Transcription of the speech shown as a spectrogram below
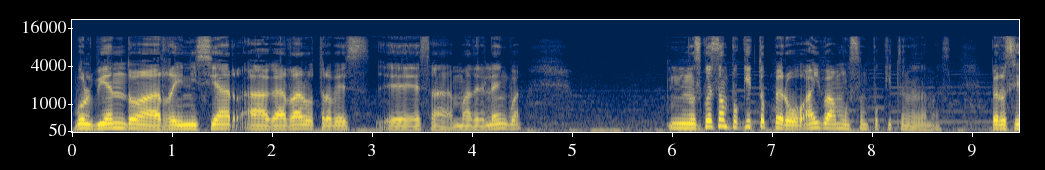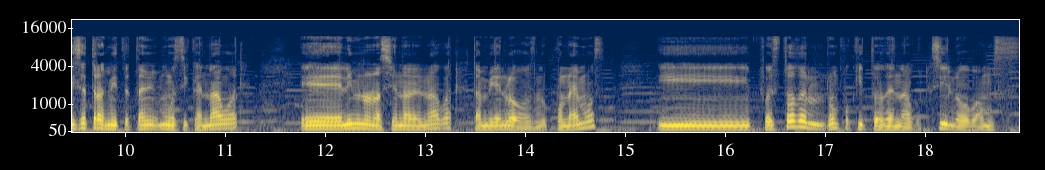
volviendo a reiniciar, a agarrar otra vez eh, esa madre lengua nos cuesta un poquito, pero ahí vamos, un poquito nada más. Pero sí se transmite también música en náhuatl, eh, el himno nacional en náhuatl, también lo, lo, ponemos. Y pues todo un poquito de náhuatl, sí lo vamos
